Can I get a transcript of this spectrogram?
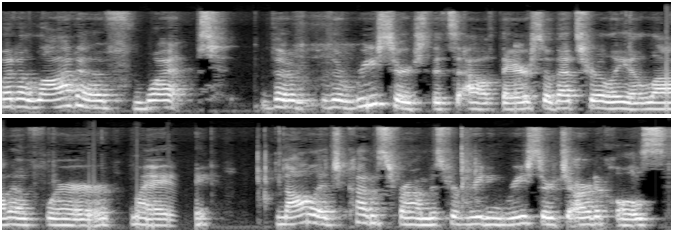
But a lot of what the the research that's out there. So that's really a lot of where my knowledge comes from is from reading research articles.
